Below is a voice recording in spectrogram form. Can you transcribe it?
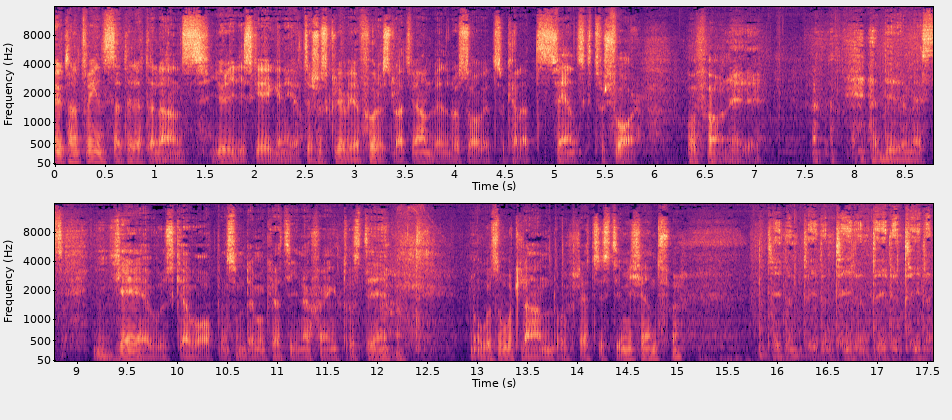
Utan att vara insatt i detta lands juridiska egenheter så skulle jag vilja föreslå att vi använder oss av ett så kallat svenskt försvar. Vad fan är det? det är det mest djävulska vapen som demokratin har skänkt oss. Det är något som vårt land och rättssystem är känt för. Tiden, tiden, tiden, tiden, tiden.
